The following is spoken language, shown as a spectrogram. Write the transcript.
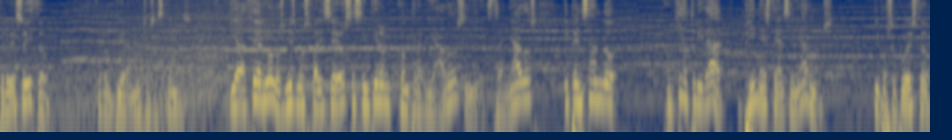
Pero eso hizo que rompiera muchos esquemas. Y al hacerlo, los mismos fariseos se sintieron contrariados y extrañados y pensando, ¿con qué autoridad viene este a enseñarnos? Y por supuesto,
